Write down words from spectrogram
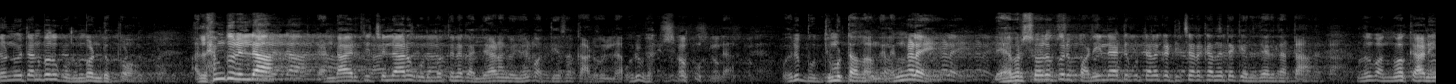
തൊണ്ണൂറ്റൻപത് കുടുംബമുണ്ട് ഇപ്പോ. അലഹമില്ല രണ്ടായിരത്തി ചില്ലാനും കുടുംബത്തിന്റെ കല്യാണം കഴിഞ്ഞാൽ പത്ത് ദിവസം കടവില്ല. ഒരു വിഷമവുമില്ല ഒരു ബുദ്ധിമുട്ടാ നിലങ്ങളെ ഷോയിലൊക്കെ ഒരു പണിയില്ലായിട്ട് കുട്ടികളെ കെട്ടിച്ചടക്കാൻ എന്നിട്ട് കരുതരുതട്ടാ നമ്മൾ വന്നു നോക്കാണി.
